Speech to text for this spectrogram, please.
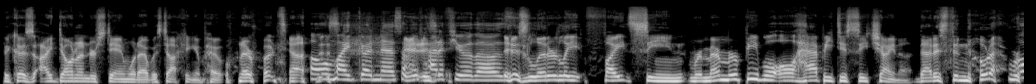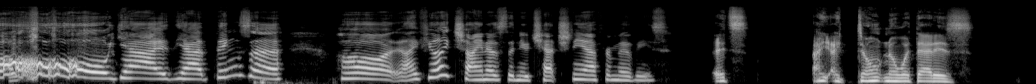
because I don't understand what I was talking about when I wrote down. Oh this. my goodness. It I've is- had a few of those. It is literally fight scene. Remember, people all happy to see China. That is the note I wrote. Oh yeah, yeah. Things. Uh, oh, I feel like China's the new Chechnya for movies. It's I, I don't know what that is.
